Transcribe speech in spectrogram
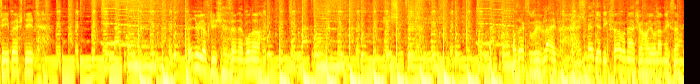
szép estét! Egy újabb kis zenebona. Az Exclusive Live negyedik felvonása, ha jól emlékszem.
